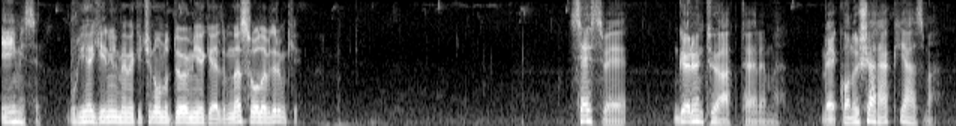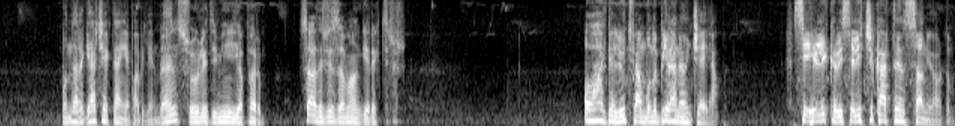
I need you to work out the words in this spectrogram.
İyi misin? Buraya yenilmemek için onu dövmeye geldim. Nasıl olabilirim ki? Ses ve görüntü aktarımı ve konuşarak yazma. Bunları gerçekten yapabilir misin? Ben söylediğimi yaparım. Sadece zaman gerektirir. O halde lütfen bunu bir an önce yap. Sihirli kristali çıkarttığın sanıyordum.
